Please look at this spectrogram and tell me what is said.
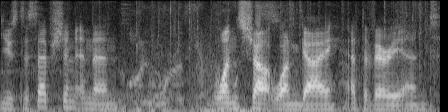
use Deception and then one-shot one guy at the very end.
